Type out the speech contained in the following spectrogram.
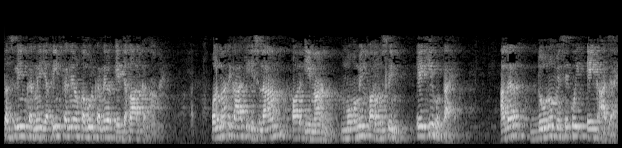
تسلیم کرنے، یقین کرنے اور قبول کرنے اور اعتقاد کا نام ہے۔ علماء نے کہا کہ اسلام اور ایمان، مومن اور مسلم ایک ہی ہوتا ہے۔ اگر دونوں میں سے کوئی ایک آ جائے،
